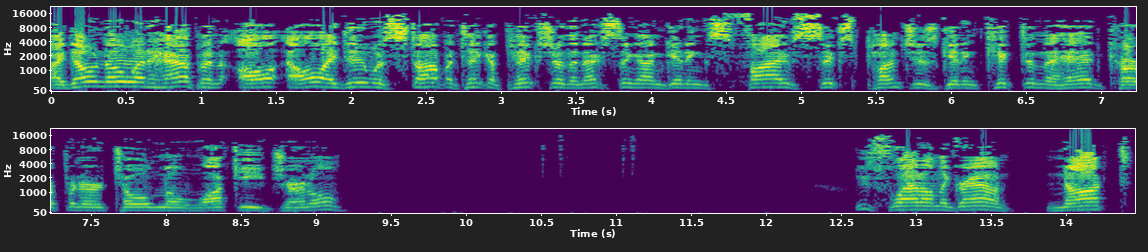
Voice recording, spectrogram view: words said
I don't know what happened. All all I did was stop and take a picture. The next thing I'm getting five, six punches, getting kicked in the head. Carpenter told Milwaukee Journal. He's flat on the ground, knocked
